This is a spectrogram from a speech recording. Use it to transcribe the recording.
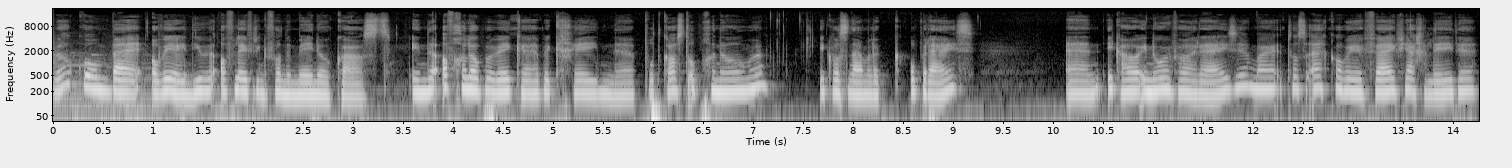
Welkom bij alweer een nieuwe aflevering van de Menocast. In de afgelopen weken heb ik geen uh, podcast opgenomen. Ik was namelijk op reis. En ik hou enorm van reizen, maar het was eigenlijk alweer vijf jaar geleden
